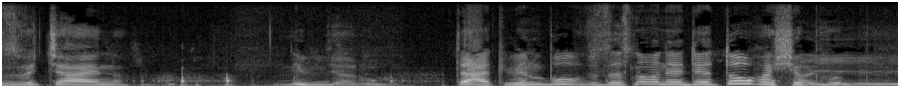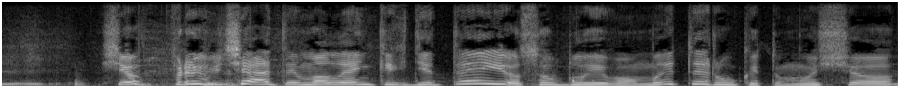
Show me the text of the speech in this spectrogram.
Звичайно. Миття рук. Так, він був заснований для того, щоб, щоб привчати маленьких дітей особливо мити руки, тому що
